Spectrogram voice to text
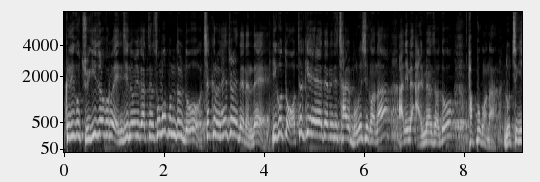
그리고 주기적으로 엔진오일 같은 소모품들도 체크를 해줘야 되는데 이것도 어떻게 해야 되는지 잘 모르시거나 아니면 알면서도 바쁘거나 놓치기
